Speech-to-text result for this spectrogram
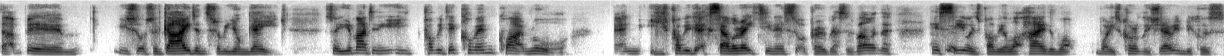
that um, you sort of guidance from a young age. So you imagine he, he probably did come in quite raw, and he's probably accelerating his sort of progress as well. And the, his ceiling's probably a lot higher than what what he's currently showing because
